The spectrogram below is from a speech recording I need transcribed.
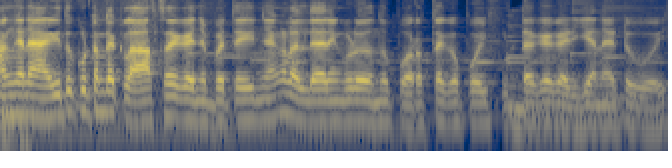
അങ്ങനെ ആയുധക്കുട്ടന്റെ ക്ലാസ് ഒക്കെ കഴിഞ്ഞപ്പോഴത്തേക്ക് ഞങ്ങൾ എല്ലാവരും കൂടെ ഒന്ന് പുറത്തൊക്കെ പോയി ഫുഡൊക്കെ കഴിക്കാനായിട്ട് പോയി.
